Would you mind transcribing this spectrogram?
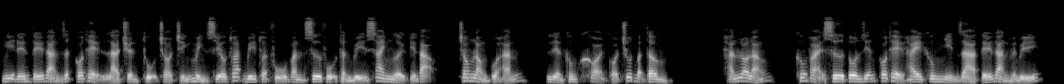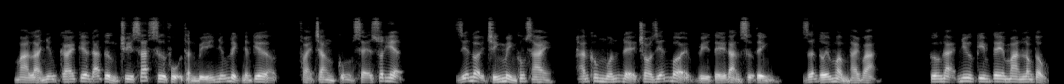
nghĩ đến tế đàn rất có thể là truyền thụ cho chính mình siêu thoát bí thuật phù văn sư phụ thần bí sai người kiến tạo, trong lòng của hắn liền không khỏi có chút bận tâm. Hắn lo lắng không phải sư tôn diễn có thể hay không nhìn ra tế đàn huyền bí, mà là những cái kia đã từng truy sát sư phụ thần bí những địch nhân kia, phải chăng cũng sẽ xuất hiện. Diễn đợi chính mình không sai, hắn không muốn để cho diễn bởi vì tế đàn sự tình, dẫn tới mầm hai bạn cường đại như kim tê man long tộc,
